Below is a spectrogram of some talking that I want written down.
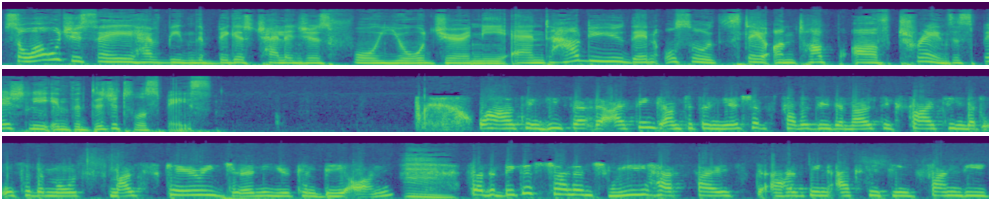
So what would you say have been the biggest challenges for your journey? And how do you then also stay on top of trends, especially in the digital space? Well, thank you, sir. I think entrepreneurship is probably the most exciting, but also the most most scary journey you can be on. Mm. So the biggest challenge we have faced has been accessing funding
